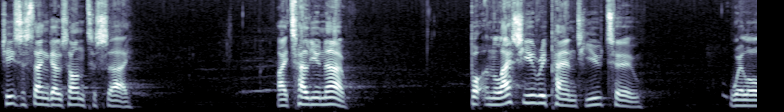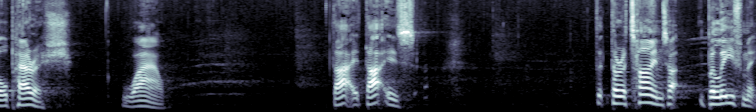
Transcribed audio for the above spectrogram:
Jesus then goes on to say, I tell you no, but unless you repent, you too will all perish. Wow. That, that is, there are times, uh, believe me,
